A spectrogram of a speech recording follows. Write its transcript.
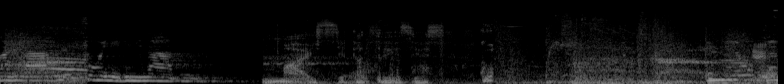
Aliado foi eliminado. Mais cicatrizes. Neutralizado.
